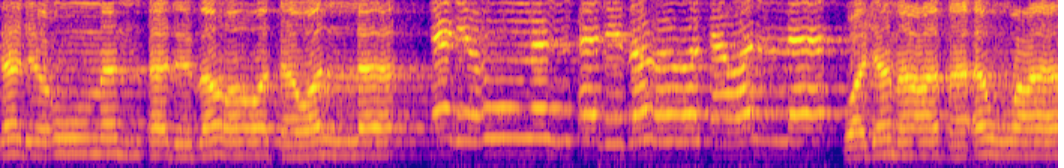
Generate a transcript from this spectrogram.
تدعو من أدبر وتولى. تدعو من أدبر وتولى. وجمع فأوعى.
